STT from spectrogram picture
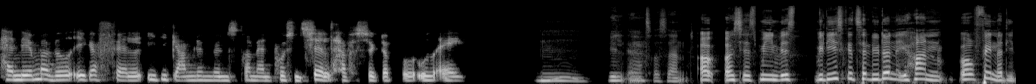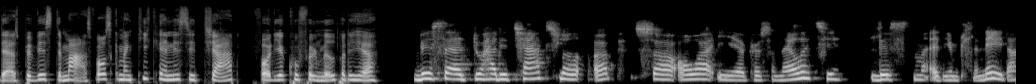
have nemmere ved ikke at falde i de gamle mønstre, man potentielt har forsøgt at bryde ud af. Mm. Vildt Ja. interessant. Og, og Jasmin, hvis vi lige skal tage lytterne i hånden, hvor finder de deres bevidste Mars? Hvor skal man kigge hen i sit chart, for at de at kunne følge med på det her? Hvis at du har dit chart slået op, så over i uh, personality-listen af dine planeter,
